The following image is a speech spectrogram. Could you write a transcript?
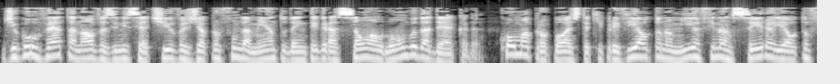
de Gaulle veta novas iniciativas de aprofundamento da integração ao longo da década, como a proposta que previa autonomia financeira e autofinanciamento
